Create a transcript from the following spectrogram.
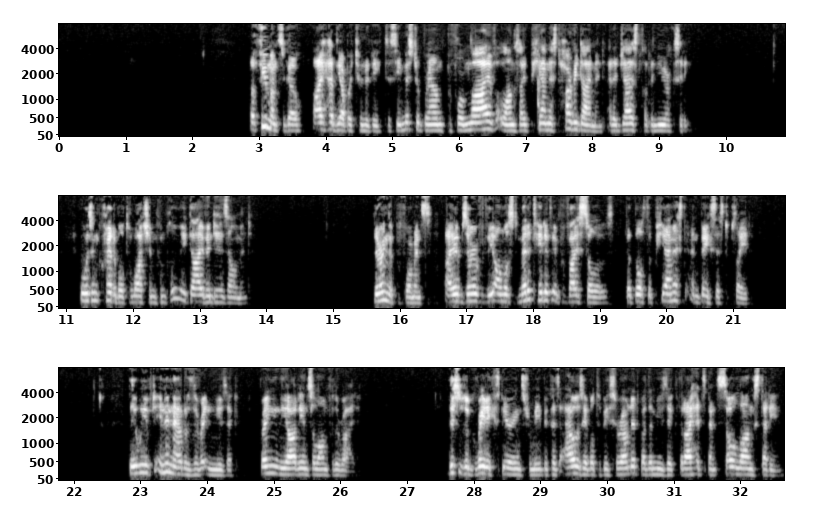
A few months ago, I had the opportunity to see Mr. Brown perform live alongside pianist Harvey Diamond at a jazz club in New York City. It was incredible to watch him completely dive into his element. During the performance, I observed the almost meditative improvised solos that both the pianist and bassist played. They weaved in and out of the written music, bringing the audience along for the ride. This was a great experience for me because I was able to be surrounded by the music that I had spent so long studying.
